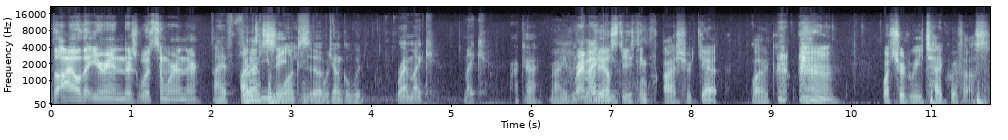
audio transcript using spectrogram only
the aisle that you're in, there's wood somewhere in there. I have I don't 30 see blocks of wood. jungle wood. Right, Mike. Mike. Okay. Right. we Right, can Mike? What do- else do you think I should get? Like, what should we take with us?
